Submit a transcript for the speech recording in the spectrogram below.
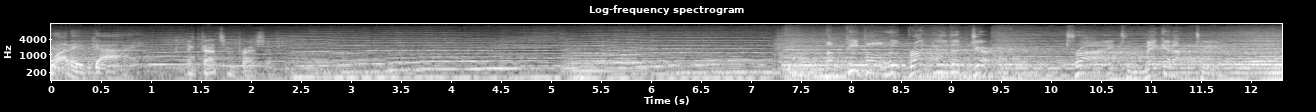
What a guy. I think that's impressive. The people who brought you the jerk try to make it up to you.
